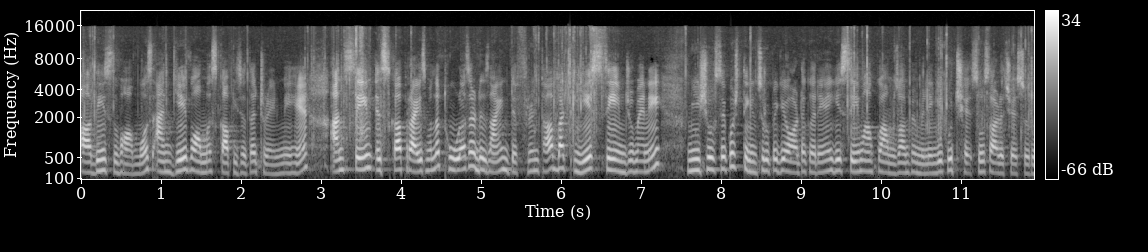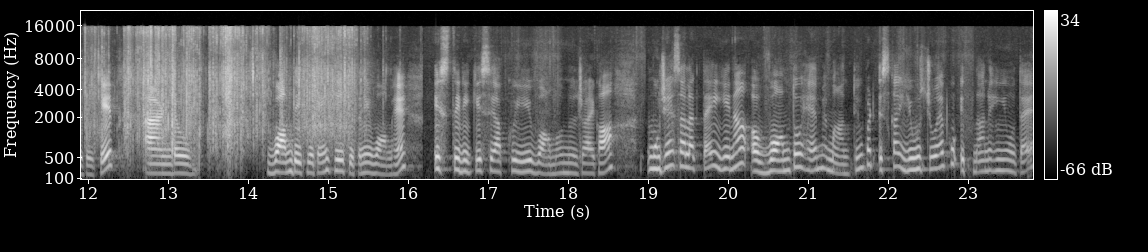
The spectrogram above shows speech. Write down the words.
are these warmers and ये वार्मर्स काफ़ी ज़्यादा ट्रेंड में है. एंड सेम इसका प्राइस मतलब थोड़ा सा डिज़ाइन डिफरेंट था बट ये सेम जो मैंने मीशो से कुछ तीन सौ रुपये के ऑर्डर करे हैं ये सेम आपको अमेजोन पे मिलेंगे कुछ छः सौ साढ़े छः सौ रुपये के. एंड वार्म देख लेते हैं कि ये कितने वार्म है. इस तरीके से आपको ये वार्मर मिल जाएगा. मुझे ऐसा लगता है, ये ना वॉर्म तो है, मैं मानती हूँ बट इसका यूज़ जो है, वो इतना नहीं होता है।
